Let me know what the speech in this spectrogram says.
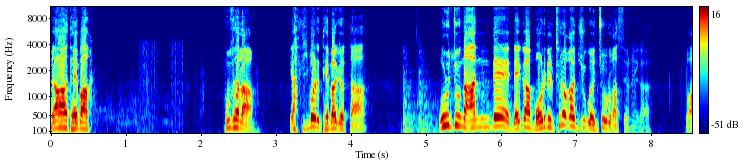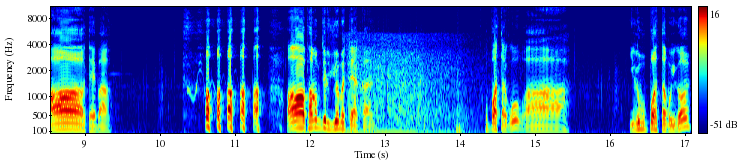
야, 대박. 본 사람. 야, 이번에 대박이었다. 오른쪽 나왔는데 내가 머리를 틀어가지고 왼쪽으로 갔어요, 내가. 와, 대박. 아, 방금 전에 위험했다, 약간. 못 봤다고? 와. 이거 못 봤다고, 이걸?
